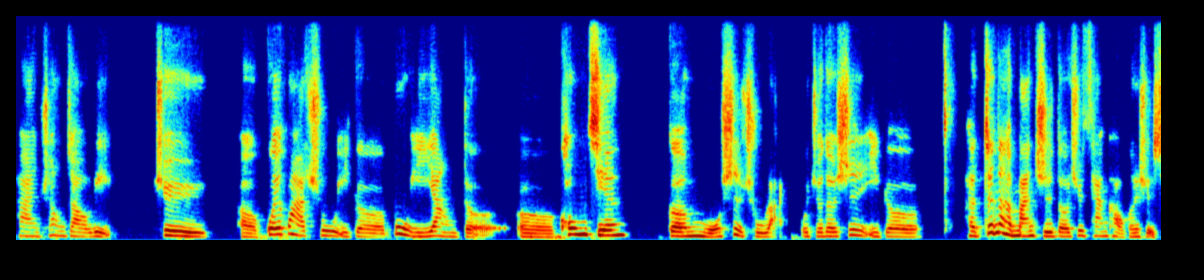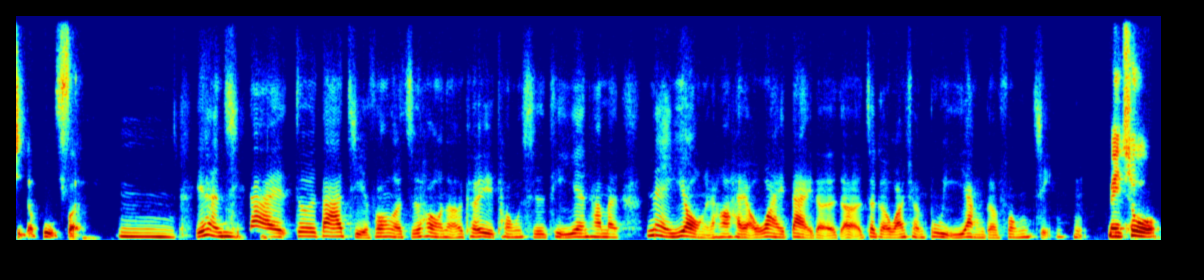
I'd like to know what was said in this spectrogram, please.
和创造力，去呃规划出一个不一样的呃空间跟模式出来，我觉得是一个。很真的很蛮值得去参考跟学习的部分，嗯，也很期待，就是大家解封了之后呢，嗯、可以同时体验他们内用，然后还有外带的呃这个完全不一样的风景。嗯，没错，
